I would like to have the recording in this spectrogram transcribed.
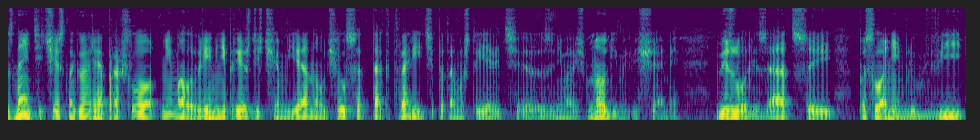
Знаете, честно говоря, прошло немало времени, прежде чем я научился так творить, потому что я ведь э, занимаюсь многими вещами. Визуализацией, посланием любви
